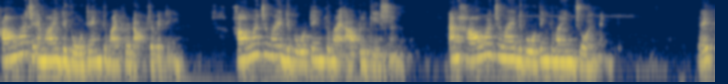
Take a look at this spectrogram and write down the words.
how much am I devoting to my productivity? How much am I devoting to my application? And how much am I devoting to my enjoyment? Right?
